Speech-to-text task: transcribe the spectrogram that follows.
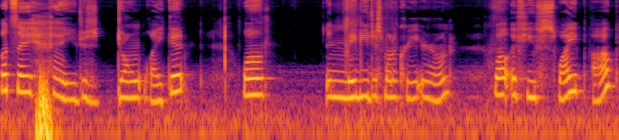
let's say, hey, you just don't like it. Well, and maybe you just want to create your own. Well, if you swipe up,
